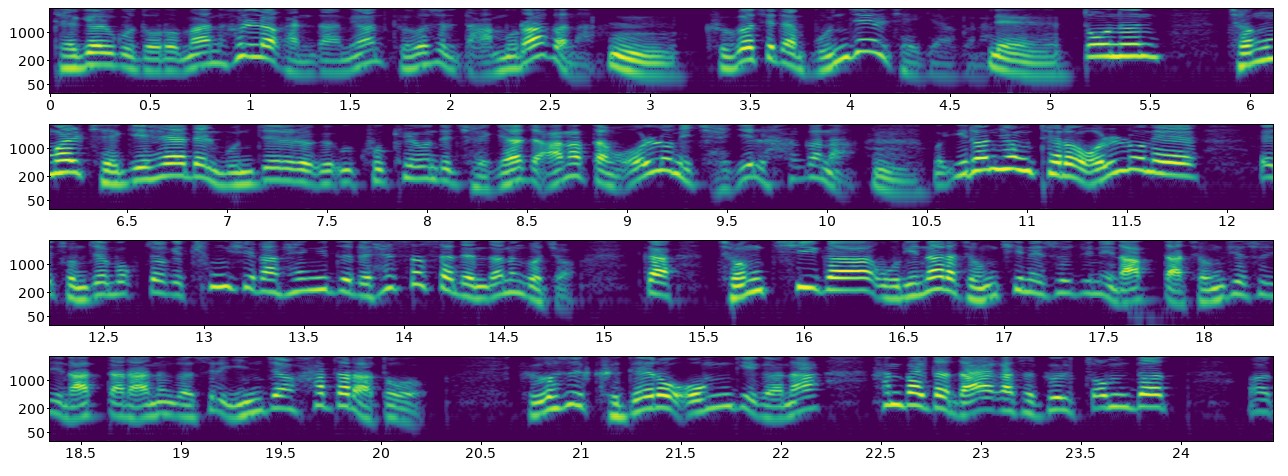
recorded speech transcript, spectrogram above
대결 구도로만 흘러간다면 그것을 나무라거나 음. 그것에 대한 문제를 제기하거나 네. 또는 정말 제기해야 될 문제를 국회의원들이 제기하지 않았다면 언론이 제기를 하거나 음. 뭐 이런 형태로 언론의 존재 목적에 충실한 행위들을 했었어야 된다는 거죠. 그러니까 정치가 우리나라 정치인의 수준이 낮다, 정치 수준이 낮다라는 것을 인정하더라도 그것을 그대로 옮기거나 한 발 더 나아가서 그걸 좀더 어,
